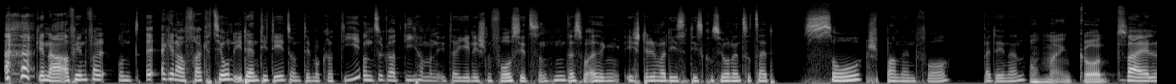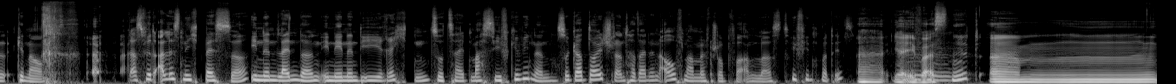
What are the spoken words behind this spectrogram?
genau, auf jeden Fall. Und äh, genau, Fraktion Identität und Demokratie. Und sogar die haben einen italienischen Vorsitzenden. Deswegen, ich stelle mir diese Diskussionen zurzeit so spannend vor bei denen. Oh mein Gott. Weil, genau. Das wird alles nicht besser in den Ländern, in denen die Rechten zurzeit massiv gewinnen. Sogar Deutschland hat einen Aufnahmestopp veranlasst. Wie findet man das? Äh, ja, ich weiß nicht. Ähm,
